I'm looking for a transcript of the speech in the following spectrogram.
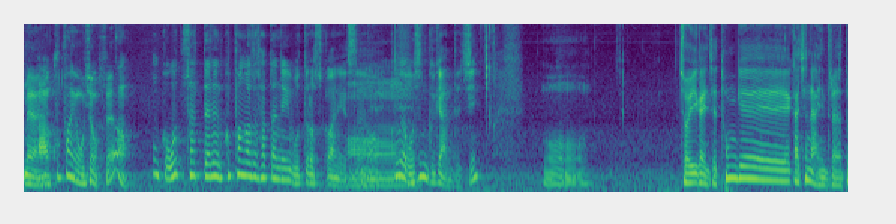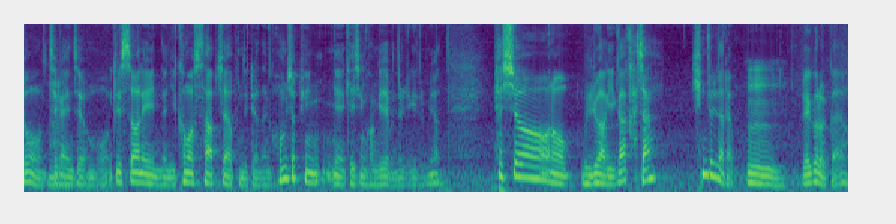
네. 아 쿠팡에 옷이 없어요? 옷살 때는 쿠팡 가서 샀다는 얘기 못 들었을 거 아니겠어요? 어. 왜 옷은 그게 안 되지? 뭐 저희가 이제 통계까지는 아니더라도 제가 음. 이제 뭐 일선에 있는 이커머스 사업자분들이라든가 홈쇼핑에 계신 관계자분들 얘기 들으면 패션업 물류하기가 가장 힘들다라고 음. 왜 그럴까요?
